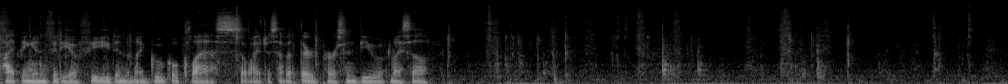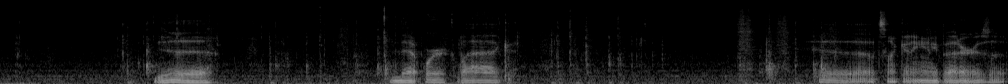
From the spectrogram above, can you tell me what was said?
piping in video feed into my Google Glass, so I just have a third person view of myself. Yeah. Network lag. Yeah, it's not getting any better, is it?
